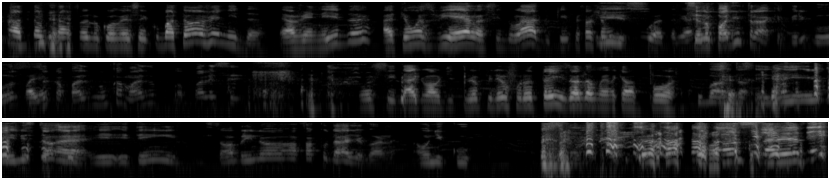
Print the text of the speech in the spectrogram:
Cubatão que tava falando no começo aí. Cubatão é uma avenida. É avenida, aí tem umas vielas assim do lado, que o pessoal chama Isso. de rua, tá ligado? Você não pode entrar, que é perigoso. Pode. Você é capaz de nunca mais aparecer. Ô, cidade maldita. Meu pneu furou 3 horas da manhã naquela porra. O Batão, e- e- eles estão. É, e, e tem. Estão abrindo a faculdade agora, né? A Unicu. Nossa, meu Deus.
